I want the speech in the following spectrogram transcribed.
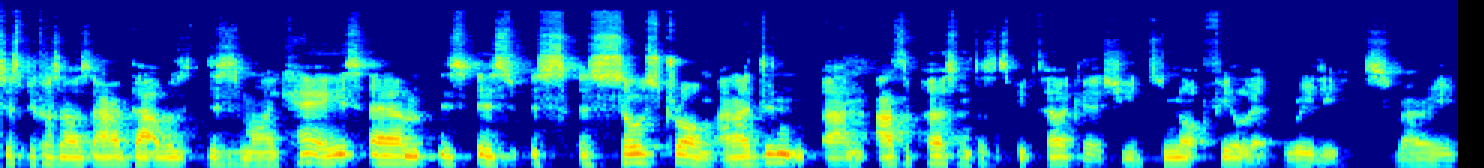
just because I was Arab, that was this is my case. Um, is, is is is so strong, and I didn't. And as a person who doesn't speak Turkish, you do not feel it really. It's very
